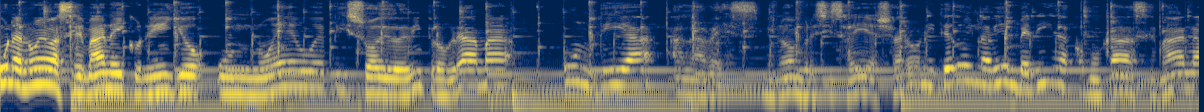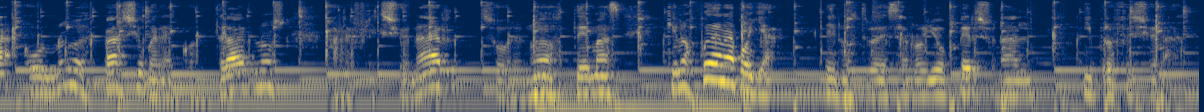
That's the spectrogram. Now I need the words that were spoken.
Una nueva semana y con ello un nuevo episodio de mi programa Un día a la vez. Mi nombre es Isaías Sharon y te doy la bienvenida como cada semana a un nuevo espacio para encontrarnos, a reflexionar sobre nuevos temas que nos puedan apoyar en nuestro desarrollo personal y profesional.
